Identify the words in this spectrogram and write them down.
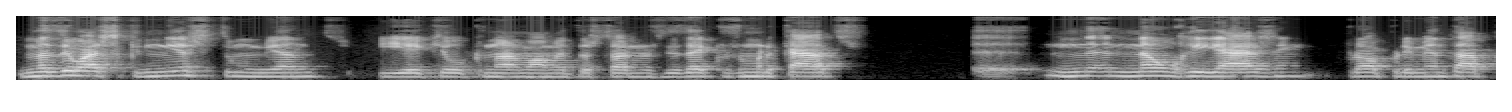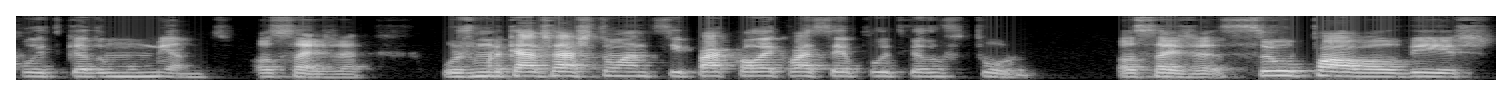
Mas eu acho que neste momento, e aquilo que normalmente a história nos diz, é que os mercados uh, não reagem propriamente à política do momento. Ou seja, os mercados já estão a antecipar qual é que vai ser a política do futuro. Ou seja, se o Powell diz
